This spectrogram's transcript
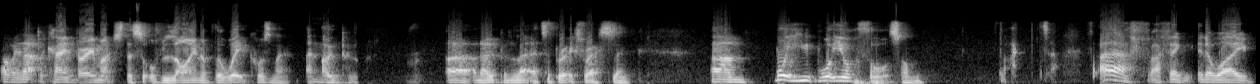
I mean, that became very much the sort of line of the week, wasn't it? An Mm. open, uh, an open letter to British wrestling. Um, what are you? What are your thoughts on? Uh, I think, in a way,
